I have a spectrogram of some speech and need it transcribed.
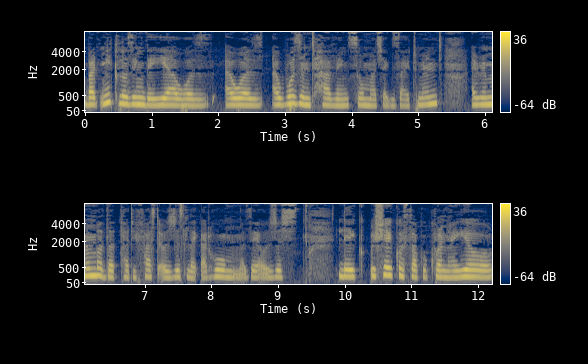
But me closing the year was i was i wasn't having so much excitement. I remember the 31st i was just like at home i was just like ushaikosa kukuwa na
